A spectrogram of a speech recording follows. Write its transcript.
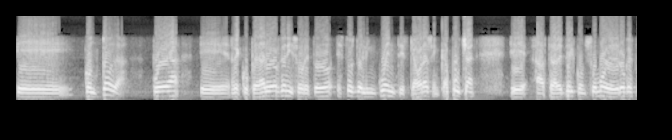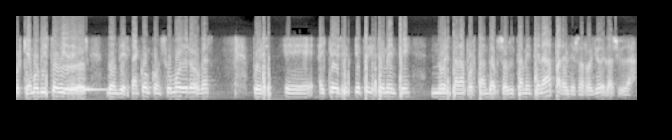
eh, con toda pueda eh, recuperar el orden y sobre todo estos delincuentes que ahora se encapuchan eh, a través del consumo de drogas, porque hemos visto videos donde están con consumo de drogas, pues eh, hay que decir que tristemente no están aportando absolutamente nada para el desarrollo de la ciudad.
